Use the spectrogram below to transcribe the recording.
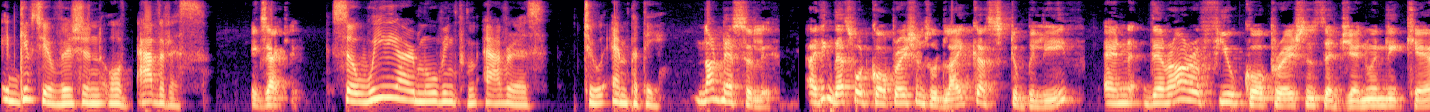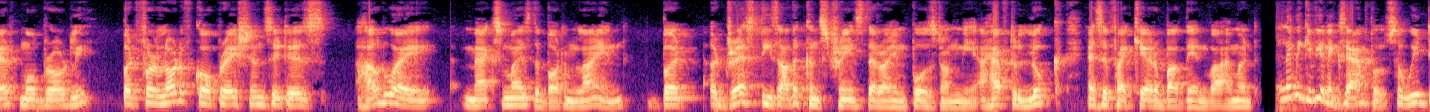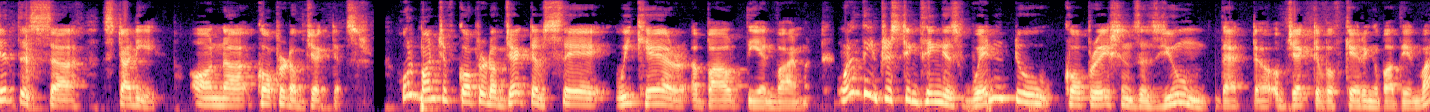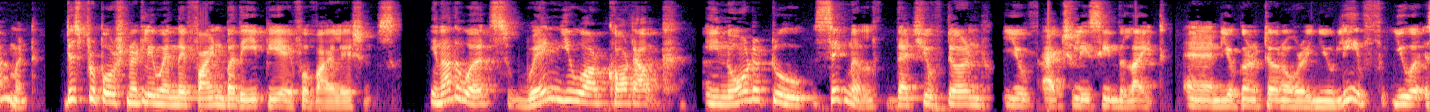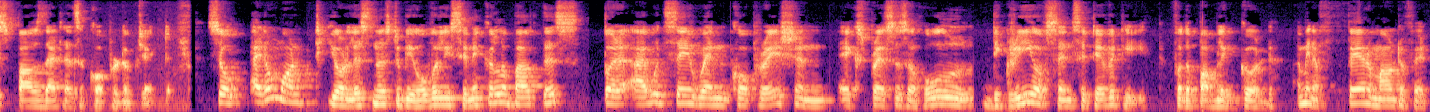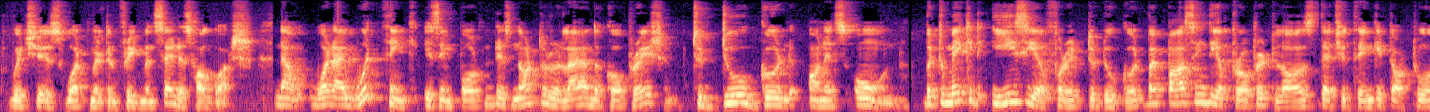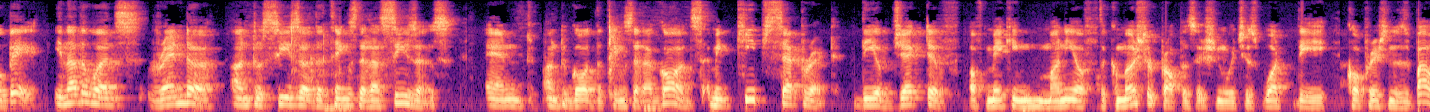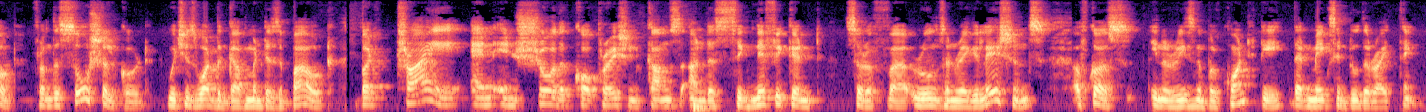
It gives you a vision of avarice. Exactly. So we are moving from avarice to empathy. Not necessarily. I think that's what corporations would like us to believe and there are a few corporations that genuinely care more broadly. But for a lot of corporations, it is how do I maximize the bottom line, but address these other constraints that are imposed on me. I have to look as if I care about the environment. Let me give you an example. So, we did this uh, study on uh, corporate objectives. Whole bunch of corporate objectives say we care about the environment. One of the interesting things is when do corporations assume that uh, objective of caring about the environment? Disproportionately when they're fined by the EPA for violations. In other words, when you are caught out in order to signal that you've turned, you've actually seen the light and you're going to turn over a new leaf, you espouse that as a corporate objective. So I don't want your listeners to be overly cynical about this. But I would say when corporation expresses a whole degree of sensitivity for the public good. I mean, a fair amount of it, which is what Milton Friedman said, is hogwash. Now, what I would think is important is not to rely on the corporation to do good on its own, but to make it easier for it to do good by passing the appropriate laws that you think it ought to obey. In other words, render unto Caesar the things that are Caesar's and unto God the things that are God's. I mean, keep separate the objective of making money of the commercial proposition, which is what the corporation is about, from the social good, which is what the government is about. But try and ensure the corporation comes under significant sort of uh, rules and regulations, of course, in a reasonable quantity that makes it do the right thing.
